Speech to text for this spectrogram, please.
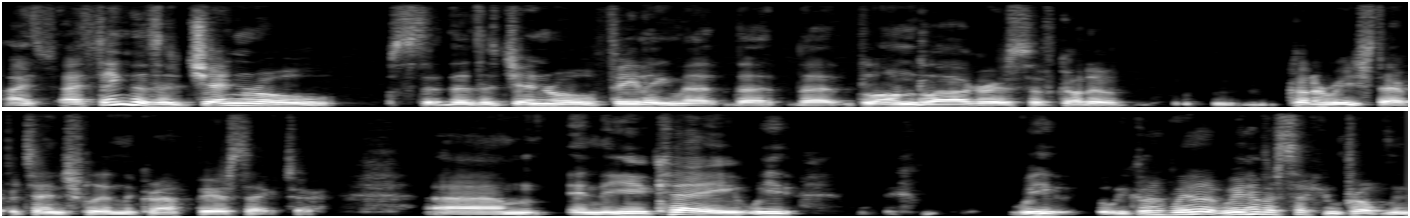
I, I think there's a general there's a general feeling that, that that blonde lagers have got to got to reach their potential in the craft beer sector. Um, in the UK, we we we got we have a second problem.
